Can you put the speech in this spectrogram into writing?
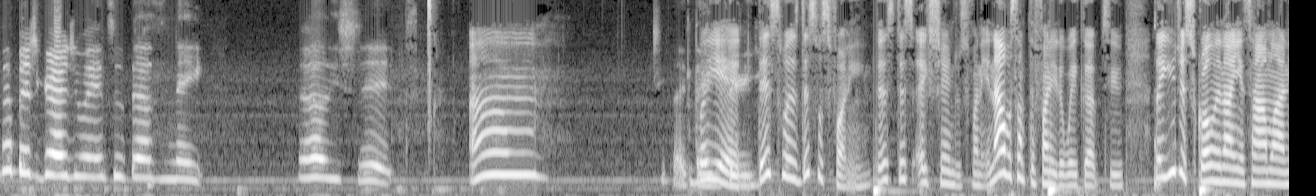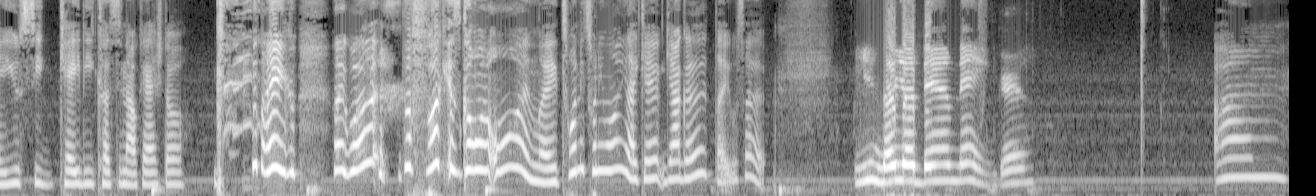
That bitch graduated in 2008. Holy shit. Um. Like But yeah, this was this was funny. This this exchange was funny, and that was something funny to wake up to. Like you just scrolling on your timeline and you see KD cussing out Cash Doll. like like what the fuck is going on? Like 2021, like y- y'all good? Like what's up? You know your damn name, girl. Um,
